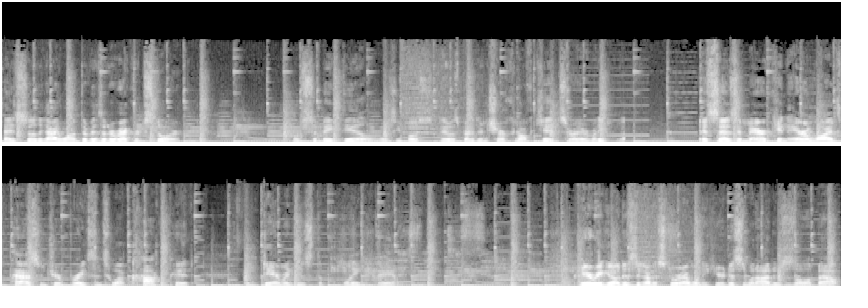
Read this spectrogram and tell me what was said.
Okay, so the guy wanted to visit a record store. What's the big deal? What's he supposed to do? It's better than jerking off kids, right, everybody? It says American Airlines passenger breaks into a cockpit and damages the plane. Damn. Here we go. This is the kind of story I want to hear. This is what Odd News is all about.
